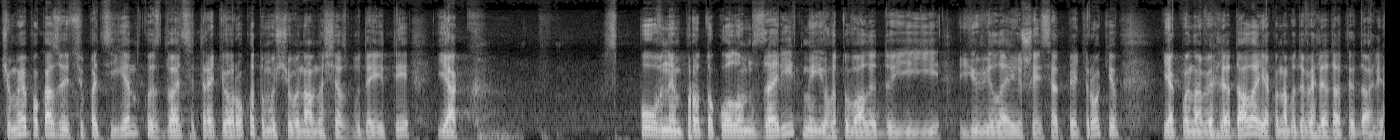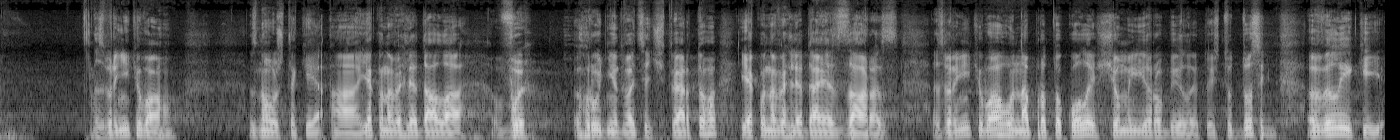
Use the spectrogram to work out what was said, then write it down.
Чому я показую цю пацієнтку з 23-го року? Тому що вона в нас зараз буде йти як повним протоколом за рік. Ми її готували до її ювілею 65 років. Як вона виглядала, як вона буде виглядати далі. Зверніть увагу. Знову ж таки, а як вона виглядала в грудні 24-го, як вона виглядає зараз. Зверніть увагу на протоколи, що ми її робили. Тобто тут досить великий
